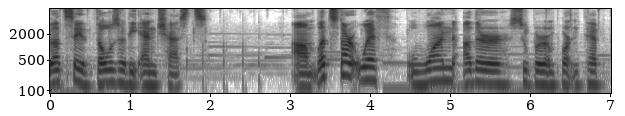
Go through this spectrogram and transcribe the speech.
let's say those are the end chests. Um, let's start with one other super important tip.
